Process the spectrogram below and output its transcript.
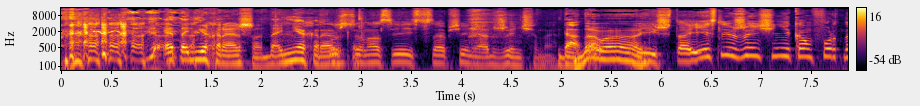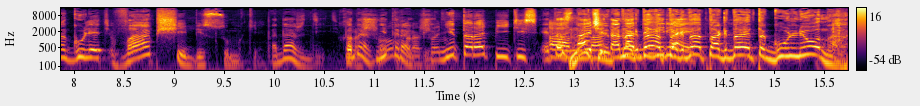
Это нехорошо, да, Слушайте, нехорошо. у нас есть сообщение от женщины. Да, Давай. Пишет, а если женщине комфортно гулять вообще без сумки? подождите. Хорошо, подожди, не торопитесь. хорошо, не торопитесь. Это А, значит, она тогда, доверяет. тогда, тогда это гулена.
